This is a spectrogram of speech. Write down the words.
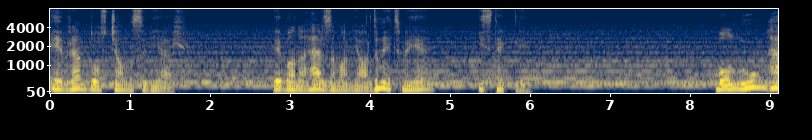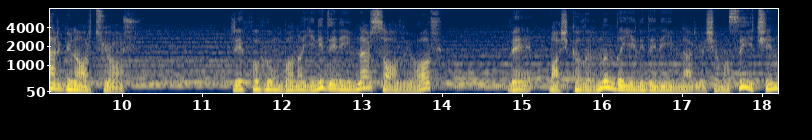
Evren dost canlısı bir yer ve bana her zaman yardım etmeye istekli. Bolluğum her gün artıyor. Refahım bana yeni deneyimler sağlıyor ve başkalarının da yeni deneyimler yaşaması için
